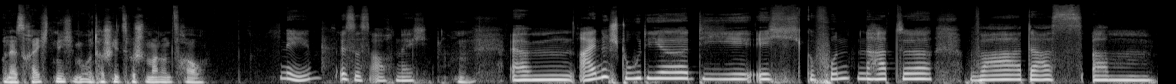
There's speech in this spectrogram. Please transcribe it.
Und erst recht nicht im Unterschied zwischen Mann und Frau. Nee, ist es auch nicht. Hm. Ähm, eine Studie, die ich gefunden hatte, war, dass ähm,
